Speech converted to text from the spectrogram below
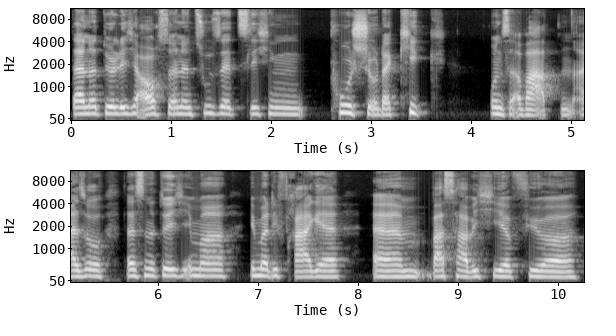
da natürlich auch so einen zusätzlichen Push oder Kick uns erwarten. Also das ist natürlich immer, immer die Frage, ähm, was habe ich hier für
